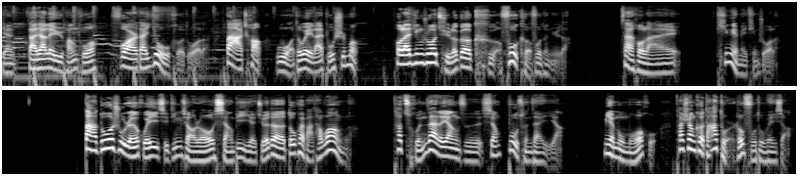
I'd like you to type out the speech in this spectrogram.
天，大家泪雨滂沱，富二代又喝多了，大唱《我的未来不是梦》。后来听说娶了个可富可富的女的，再后来，听也没听说了。大多数人回忆起丁小柔，想必也觉得都快把她忘了。她存在的样子像不存在一样，面目模糊。她上课打盹儿都幅度微小。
